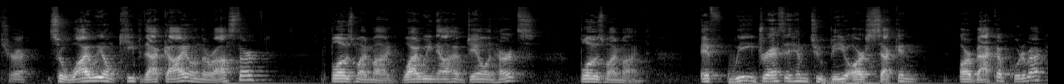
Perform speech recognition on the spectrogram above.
Sure. So why we don't keep that guy on the roster blows my mind. Why we now have Jalen Hurts blows my mind. If we drafted him to be our second, our backup quarterback,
